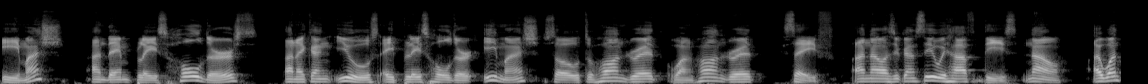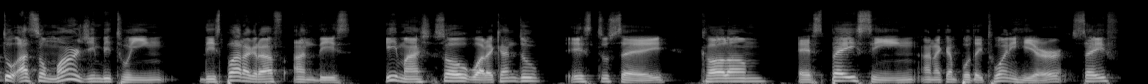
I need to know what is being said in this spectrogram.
image and then placeholders and I can use a placeholder image. So 200, 100, save. And now as you can see, we have this. Now I want to add some margin between this paragraph and this image. So what I can do is to say column spacing and I can put a 20 here, save,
